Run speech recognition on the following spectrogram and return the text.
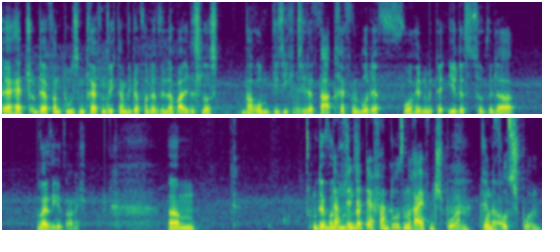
der Hedge und der Van Dusen treffen sich dann wieder vor der Villa Waldeslust. Warum die sich jetzt wieder da treffen, wo der vorhin mit der Iris zur Villa, weiß ich jetzt auch nicht. Ähm, und der Van da Dusen findet sagt, der Van Dusen Reifenspuren Genau. und Fußspuren.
